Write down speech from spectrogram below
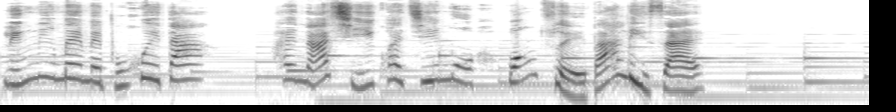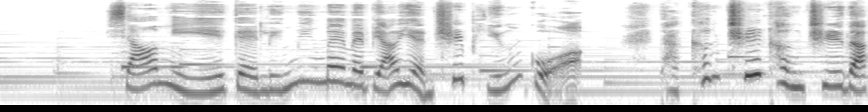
玲玲妹妹不会搭。还拿起一块积木往嘴巴里塞。小米给玲玲妹妹表演吃苹果，她吭哧吭哧地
